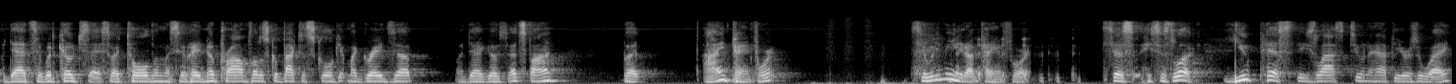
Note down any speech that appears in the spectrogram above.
my dad said, "What coach say?" So I told him, I said, "Hey, no problems. I'll just go back to school, get my grades up." My dad goes, "That's fine, but I ain't paying for it." Said, "What do you mean you're not paying for it?" He says, "He says, look, you pissed these last two and a half years away.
